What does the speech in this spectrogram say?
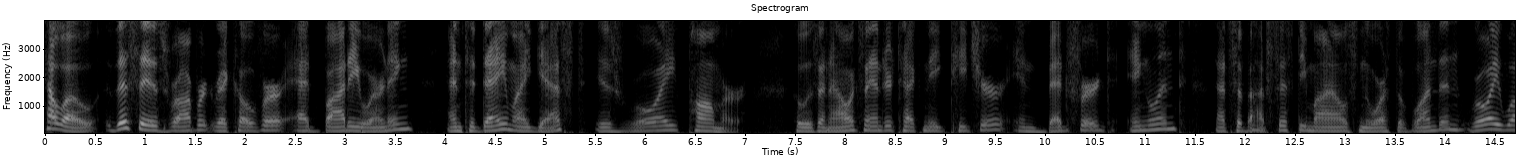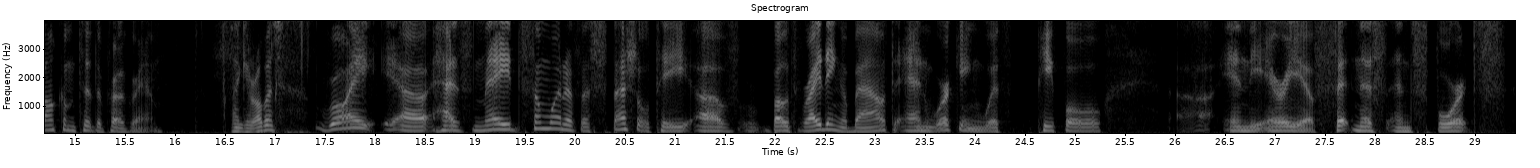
Hello, this is Robert Rickover at Body Learning, and today my guest is Roy Palmer, who is an Alexander Technique teacher in Bedford, England. That's about 50 miles north of London. Roy, welcome to the program. Thank you, Robert. Roy uh, has made somewhat of a specialty of both writing about and working with people uh, in the area of fitness and sports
